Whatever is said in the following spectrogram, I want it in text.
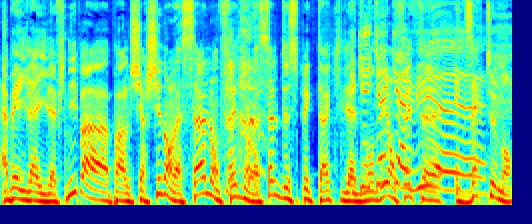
Ah ben il a il a fini par, par le chercher dans la salle en fait dans la salle de spectacle. Il a demandé en a fait vu, euh, euh, exactement.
